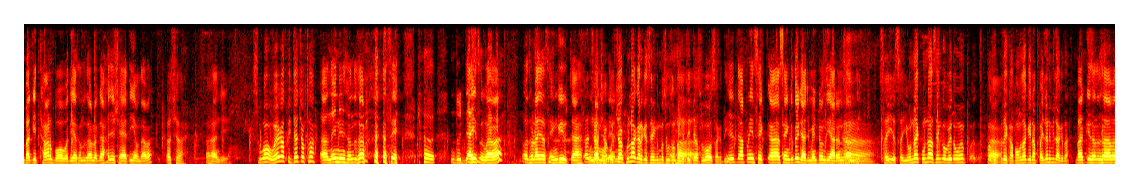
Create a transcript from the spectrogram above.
ਬਾਕੀ ਥਾਣ ਬਹੁਤ ਵਧੀਆ ਸੰਧੂ ਸਾਹਿਬ ਲੱਗਾ ਹਜੇ ਸ਼ਾਇਦ ਹੀ ਆਉਂਦਾ ਵਾ। ਅੱਛਾ। ਹਾਂਜੀ। ਸੂਆ ਹੋਏਗਾ ਤੀਜਾ ਚੌਥਾ? ਨਹੀਂ ਨਹੀਂ ਸੰਧੂ ਸਾਹਿਬ ਤੇ ਦੂਜਾ ਹੀ ਸੂਆ ਵਾ। ਉਹ ਥੋੜਾ ਜਿਹਾ ਸਿੰਘ ਹੀ ਉੱਚਾ ਅੱਛਾ ਹੁੰਦਾ ਅੱਛਾ ਮੋੜਿਆ ਉੱਚਾ ਖੁੱਲਾ ਕਰਕੇ ਸਿੰਘ ਮਹਿਸੂਸ ਹੁੰਦਾ ਵੀ ਤੀਜਾ ਸੂਆ ਹੋ ਸਕਦੀ ਹੈ। ਇਹ ਤਾਂ ਆਪਣੀ ਸਿੰਘ ਤੋਂ ਹੀ ਜੱਜਮੈਂਟ ਹੁੰਦੀ ਆ ਇਨਸਾਨ ਦੀ। ਹਾਂ ਸਹੀ ਹੈ ਸਹੀ ਉਹਨਾਂ ਕੁੰਡਾ ਸਿੰਘ ਹੋਵੇ ਤਾਂ ਉਹ ਪਸ਼ੂ ਭੁਲੇਖਾ ਪਾਉਂਦਾ ਕਿ ਨਾ ਪਹਿਲਣ ਵੀ ਲੱਗਦਾ। ਬਾਕੀ ਸੰਧੂ ਸਾਹਿਬ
